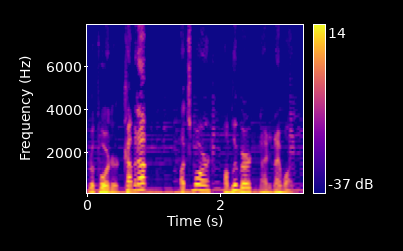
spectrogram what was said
reporter. Coming up, much more on Bloomberg 99.1.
